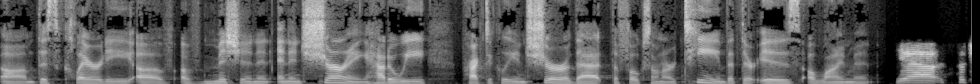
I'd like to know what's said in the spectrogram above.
um, this clarity of of mission and, and ensuring? How do we practically ensure that the folks on our team that there is alignment? Yeah, such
